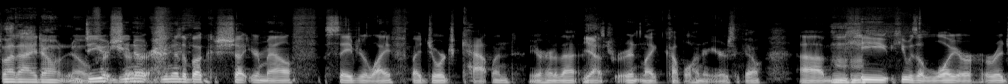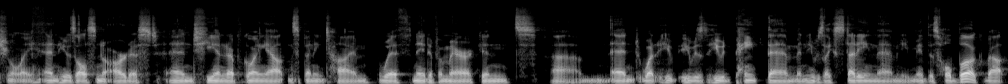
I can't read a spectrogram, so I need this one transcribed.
but I don't know. do you do you know do you know the book "Shut Your Mouth, Save Your Life" by George Catlin? You heard of that? Yeah. it's written like a couple hundred years ago. Um, Mhm. He he was a lawyer originally, and he was also an artist. And he ended up going out and spending time with Native Americans. Um, and what he he was he would paint them, and he was like studying them, and he made this whole book about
